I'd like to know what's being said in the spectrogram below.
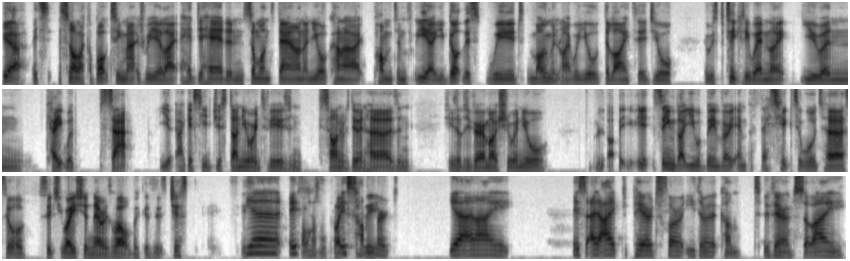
yeah, it's it's not like a boxing match where you're like head to head and someone's down and you're kind of like pumped and yeah, you got this weird moment right where you're delighted. You're it was particularly when like you and Kate were sat. You, I guess you'd just done your interviews and Sana was doing hers, and she's obviously very emotional. And you're it seemed like you were being very empathetic towards her sort of situation there as well because it's just it's, it's yeah, a it's horrible place it's to be. hard. Yeah, and I, it's I, I prepared for either outcome. To be fair, so I,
